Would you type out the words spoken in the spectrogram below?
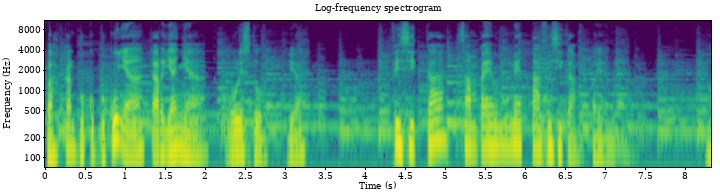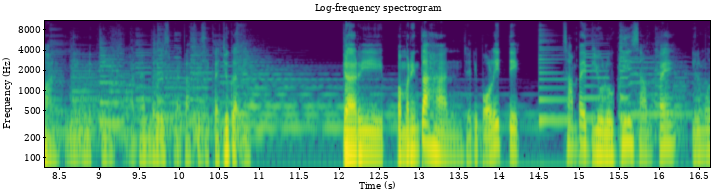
bahkan buku-bukunya, karyanya nulis tuh ya. Fisika sampai metafisika, bayangin. Wah, ini unik nih, kok ada nulis metafisika juga ya. Dari pemerintahan, jadi politik, sampai biologi, sampai ilmu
